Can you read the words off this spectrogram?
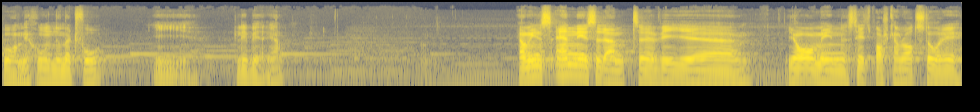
på mission nummer två i Liberia. Jag minns en incident. Vi, jag och min stridsparskamrat står i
